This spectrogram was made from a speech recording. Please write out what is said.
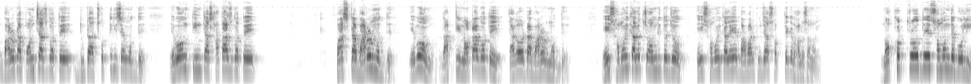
বারোটা পঞ্চাশ গতে দুটা ছত্রিশের মধ্যে এবং তিনটা সাতাশ গতে পাঁচটা বারোর মধ্যে এবং রাত্রি নটা গতে এগারোটা বারোর মধ্যে। এই সময়কাল হচ্ছে অমৃত যোগ। এই সময়কালে বাবার পূজা সবথেকে ভালো সময়। নক্ষত্রদের সম্বন্ধে বলি,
